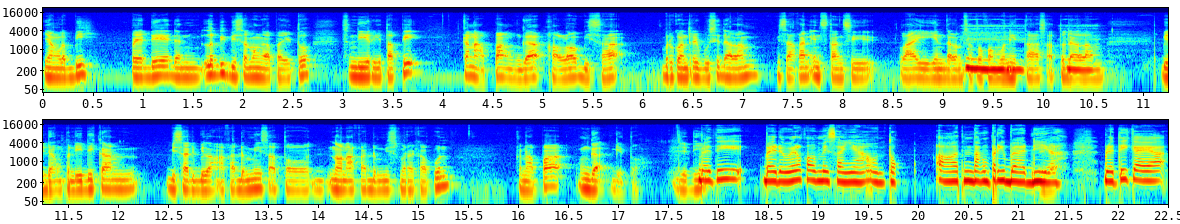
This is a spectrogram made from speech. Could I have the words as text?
yang lebih pede dan lebih bisa menggapai itu sendiri. Tapi kenapa enggak kalau bisa berkontribusi dalam misalkan instansi lain, dalam satu komunitas atau dalam bidang pendidikan bisa dibilang akademis atau non akademis mereka pun kenapa enggak gitu. Jadi Berarti by the way kalau misalnya untuk uh, tentang pribadi ya, berarti kayak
